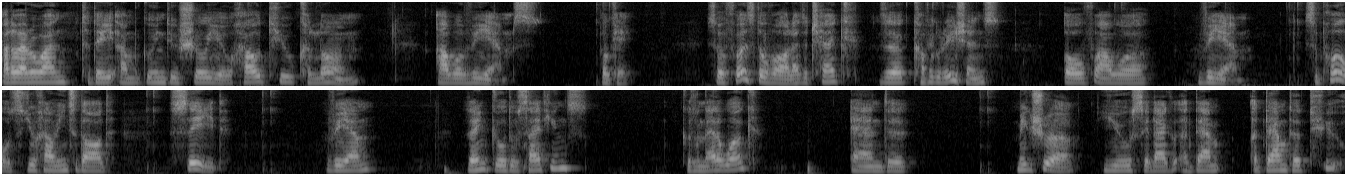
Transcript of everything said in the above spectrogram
Hello everyone, today I'm going to show you how to clone our VMs. Okay, so first of all, let's check the configurations of our VM. Suppose you have installed seed VM, then go to settings, go to network, and uh, make sure you select Adap adapter 2.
